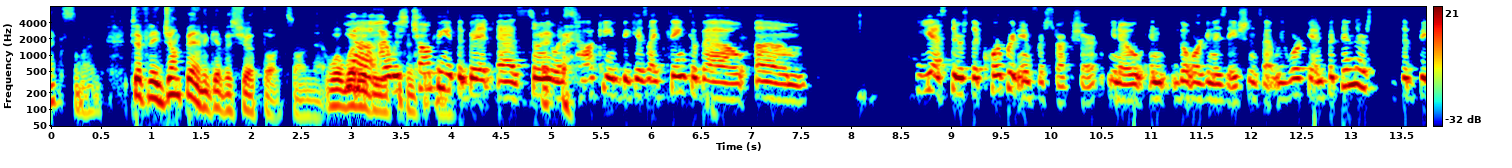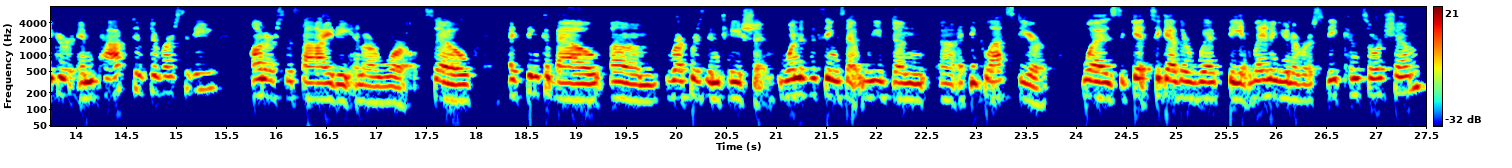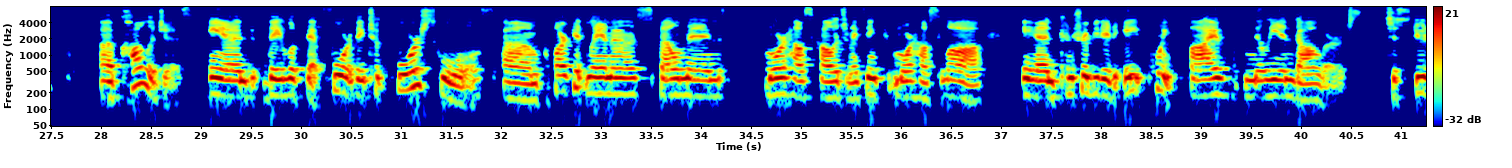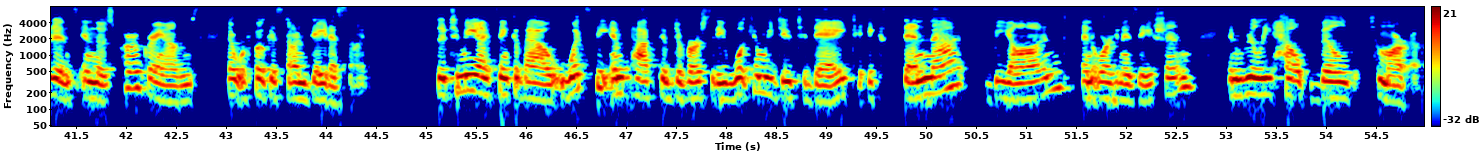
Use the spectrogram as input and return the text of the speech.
Excellent. Tiffany, jump in and give us your thoughts on that. Well, yeah, I was chomping at the bit as Sonia was talking because I think about um, yes, there's the corporate infrastructure, you know, and the organizations that we work in, but then there's the bigger impact of diversity on our society and our world. So I think about um, representation. One of the things that we've done, uh, I think last year, was get together with the Atlanta University Consortium of colleges. And they looked at four, they took four schools um, Clark Atlanta, Spelman, Morehouse College, and I think Morehouse Law and contributed $8.5 million to students in those programs that were focused on data science. So to me, I think about what's the impact of diversity? What can we do today to extend that beyond an organization and really help build tomorrow?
